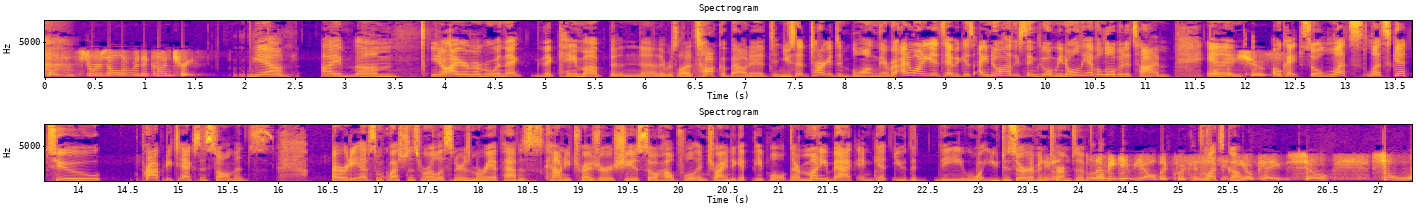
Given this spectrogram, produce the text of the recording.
Closing stores all over the country. Yeah, I um you know, I remember when that that came up and uh, there was a lot of talk about it and you said Target didn't belong there, but I don't want to get into that because I know how these things go and we only have a little bit of time. And Okay, shoot. okay, so let's let's get to property tax installments. I already have some questions from our listeners. Maria Pappas is county treasurer. She is so helpful in trying to get people their money back and get you the, the what you deserve in terms of Let me give you all the quick and Let's skinny, go. okay? So, so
